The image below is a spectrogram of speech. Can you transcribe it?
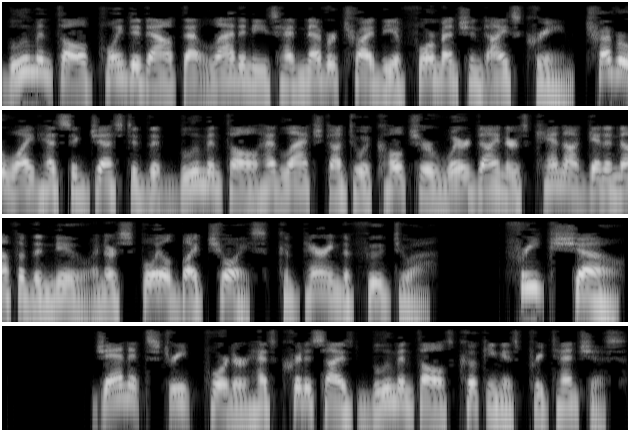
Blumenthal pointed out that Ladenis had never tried the aforementioned ice cream. Trevor White has suggested that Blumenthal had latched onto a culture where diners cannot get enough of the new and are spoiled by choice, comparing the food to a freak show. Janet Street Porter has criticized Blumenthal's cooking as pretentious.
